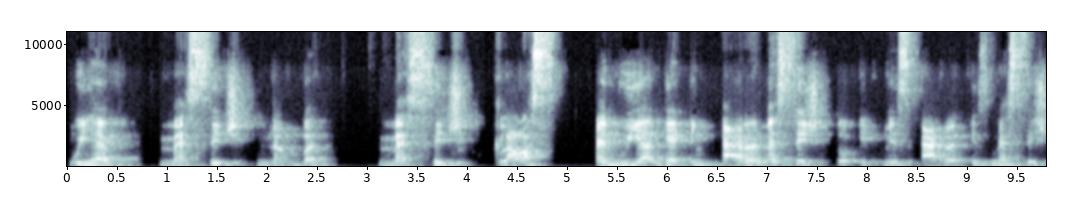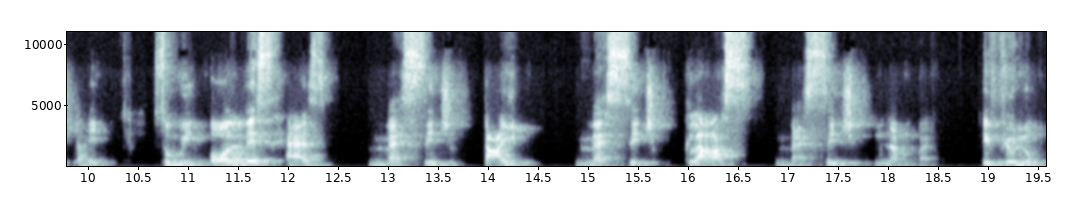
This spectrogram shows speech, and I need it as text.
We have message number, message class, and we are getting error message. So it means error is message type. So we always has message type, message class, message number. If you know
